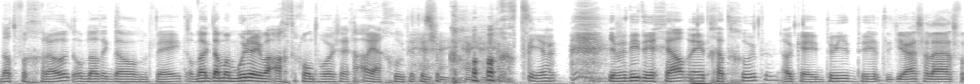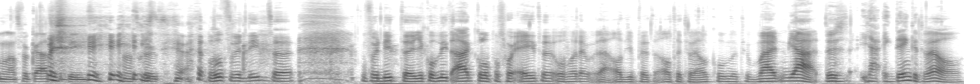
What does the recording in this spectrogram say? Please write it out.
dat vergroot, omdat ik dan weet, omdat ik dan mijn moeder in mijn achtergrond hoor zeggen: Oh ja, goed, het is verkocht. je, je verdient je geld mee, het gaat goed. Oké, doe je Je ding. hebt het jaarsalaris van een advocaat verdiend. Goed, ja. We hoeven niet, eh, hoeven niet eh, je komt niet aankloppen voor eten of whatever. Nou, al- je bent altijd welkom natuurlijk. Maar ja, dus ja, ik denk het wel.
